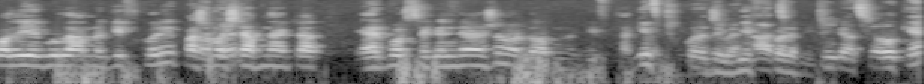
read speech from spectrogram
পলি এগুলো আমরা গিফট করি। পাশাপাশি আপনার একটা এয়ারপোর্ট সেকেন্ড জেনারেশন ওটা আপনার গিফট থাকে। গিফট করে দেবেন। আচ্ছা করে ঠিক আছে ওকে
